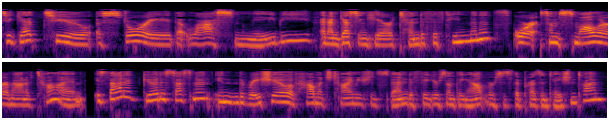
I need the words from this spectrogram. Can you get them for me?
to get to a story that lasts maybe, and I'm guessing here, 10 to 15 minutes or some smaller amount of time. Is that a good assessment in the ratio of how much time you should spend to figure something out versus the presentation time?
